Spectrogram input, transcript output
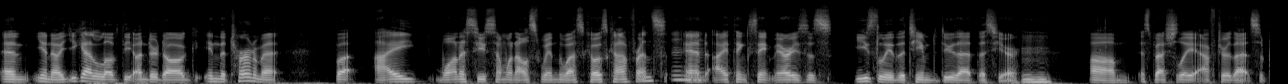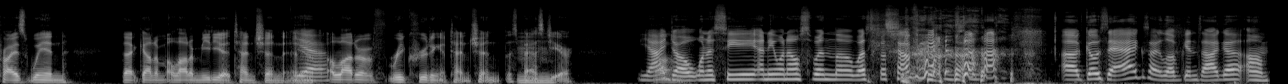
and you know you gotta love the underdog in the tournament. But I want to see someone else win the West Coast Conference, Mhm. and I think St. Mary's is easily the team to do that this year Mhm. Um, especially after that surprise win that got him a lot of media attention and Yeah. a lot of recruiting attention this past Mhm. year. Yeah, I Um, don't want to see anyone else win the West Coast Conference. uh, go Zags! I love Gonzaga. Um,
